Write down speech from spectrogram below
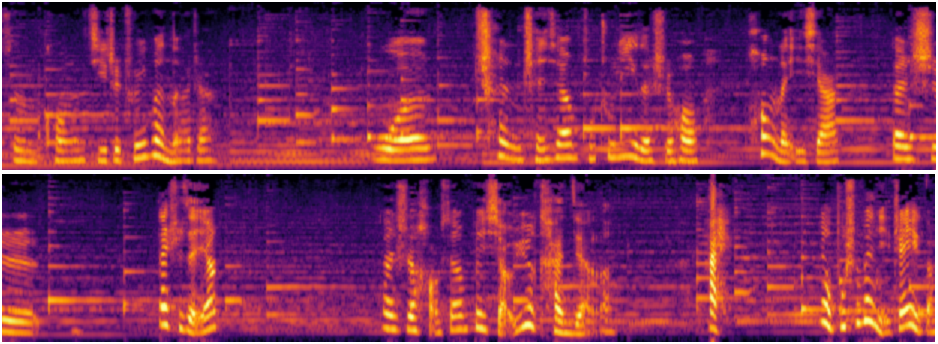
孙悟空急着追问哪吒：“我趁沉香不注意的时候碰了一下，但是，但是怎样？但是好像被小玉看见了。嗨，又不是问你这个。”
